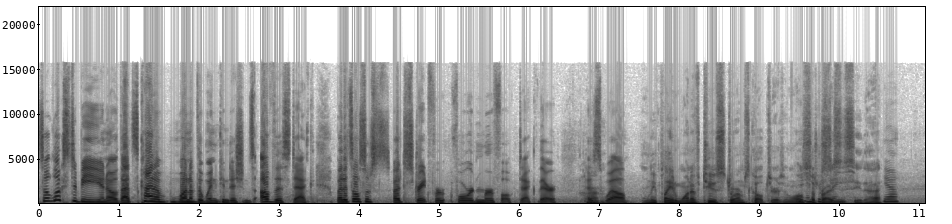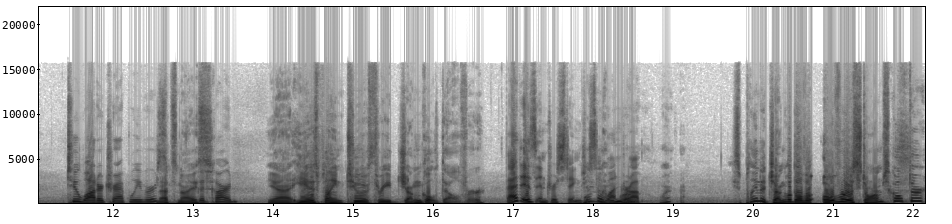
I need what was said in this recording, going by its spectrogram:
So it looks to be, you know, that's kind of one of the win conditions of this deck, but it's also a straightforward Merfolk deck there as well. Only playing one of two storm sculptures. I'm a little surprised to see that. Yeah. Two Watertrap Weavers. That's nice. Good card. Yeah, he is playing two of three Jungle Delver. That is interesting. Just What a one world? drop. What? He's playing a Jungle Delver over a Storm Sculptor?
